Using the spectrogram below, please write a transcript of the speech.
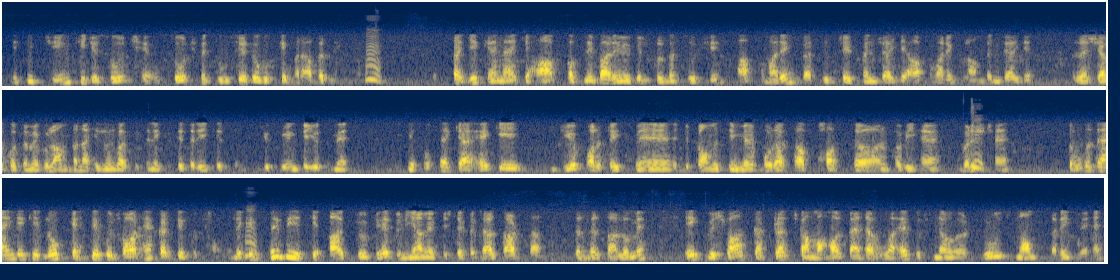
देखिए चीन की जो सोच है उस सोच में दूसरे लोग उसके बराबर नहीं उसका ये कहना है कि आप अपने बारे में बिल्कुल मत सोचिए। आप हमारे वैसल स्टेट बन जाइए आप हमारे गुलाम बन जाइए। रशिया को तो मैं गुलाम बना ही लूँगा किसी न किसी तरीके से। यूक्रेन के युद्ध में ये होता क्या है कि जियो पॉलिटिक्स में डिप्लोमेसी में बोरा साहब बहुत अनुभवी हैं वरिष्ठ हैं। तो वो बताएँगे कि लोग कहते कुछ और हैं करते कुछ और लेकिन फिर भी इसके बावजूद जो है दुनिया में पिछले पचास साठ साल सत्तर सालों में एक विश्वास का ट्रस्ट का माहौल पैदा हुआ है। कुछ रूल्स नॉर्म्स बने हुए हैं।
